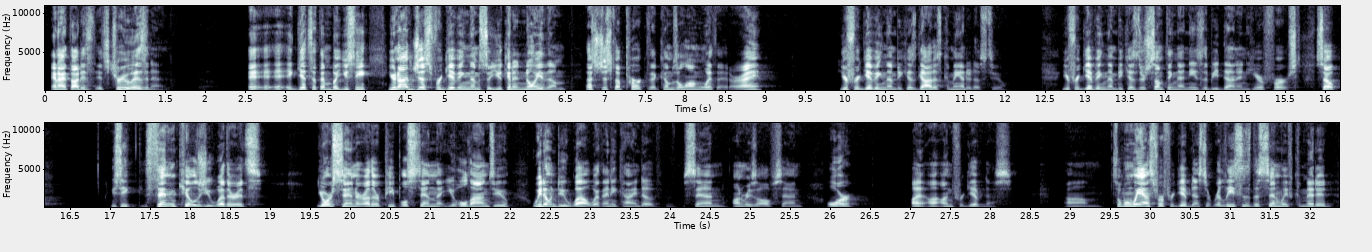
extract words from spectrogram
and I thought, it's, it's true, isn't it? It, it? it gets at them. But you see, you're not just forgiving them so you can annoy them. That's just a perk that comes along with it, all right? You're forgiving them because God has commanded us to. You're forgiving them because there's something that needs to be done in here first. So, you see, sin kills you, whether it's your sin or other people's sin that you hold on to. We don't do well with any kind of sin, unresolved sin, or unforgiveness. Um, so when we ask for forgiveness, it releases the sin we've committed.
